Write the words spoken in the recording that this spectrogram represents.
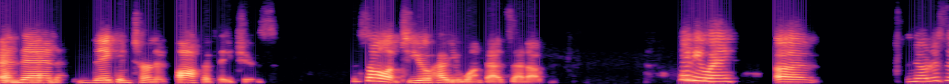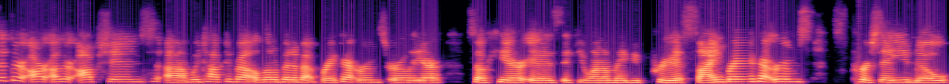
and then they can turn it off if they choose. It's all up to you how you want that set up. Anyway, um, notice that there are other options. Um, we talked about a little bit about breakout rooms earlier. So here is if you want to maybe pre-assign breakout rooms, per se, you know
